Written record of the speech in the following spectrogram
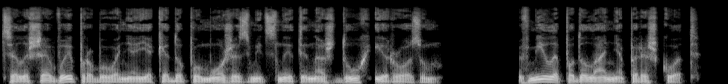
Це лише випробування, яке допоможе зміцнити наш дух і розум. Вміле подолання перешкод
